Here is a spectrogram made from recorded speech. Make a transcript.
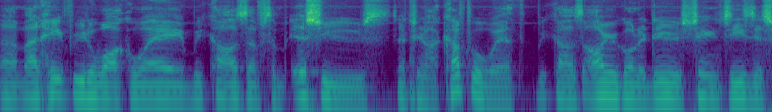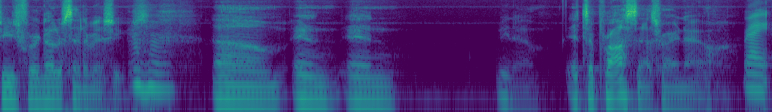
Mm-hmm. um, I'd hate for you to walk away because of some issues that you're not comfortable with, because all you're going to do is change these issues for another set of issues. Mm-hmm. Um, and and you know, it's a process right now. Right.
